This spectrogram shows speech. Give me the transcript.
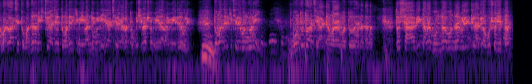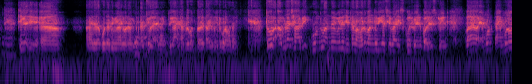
আমারও আছে তোমাদেরও নিশ্চয়ই আছে তোমাদের কি মেয়ে বান্ধবী নেই? যারা ছেলেরা তো বেশিরভাগ সব মেয়েরা আমি মেয়েদের বলি। তোমাদের কি ছেলে বন্ধু নেই? বন্ধু তো আছে, আড্ডা মারার মতো হ্যানা তো স্বাভাবিক, আমরা বন্ধুরা বন্ধুরা মিলে ক্লাবে অবশ্যই যেতাম, ঠিক আছে? দাদা তুমি আসব না চলে আয় ভাই তুই আয় কথা সাথে কথা তো আমরা স্বাভাবিক বন্ধু বান্ধবী মিলে যেতাম, আমারও বান্ধবী আছে ভাই স্কুল ফ্রেন্ড কলেজ ফ্রেন্ড বা এমন এমনও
